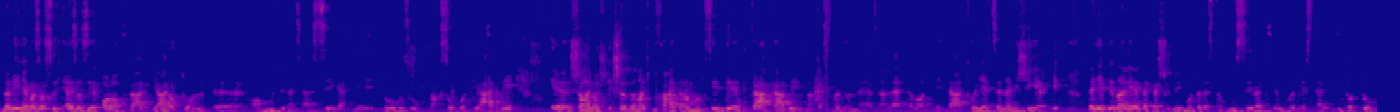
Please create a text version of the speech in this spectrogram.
De a lényeg az az, hogy ez azért alapjáraton a multinacionális cégeknél dolgozóknak szokott járni. Sajnos, és ez a nagy fájdalmak szintén, KKV-knak ezt nagyon nehezen lehet eladni, tehát hogy egyszer nem is értik de egyébként nagyon érdekes, hogy még mondtad ezt a 20 évet, hogy amikor mi ezt elindítottuk,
